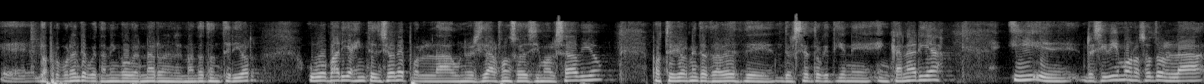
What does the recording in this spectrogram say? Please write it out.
eh, los proponentes, porque también gobernaron en el mandato anterior, hubo varias intenciones por la Universidad Alfonso X el Sabio, posteriormente a través del centro que tiene en Canarias, y eh, recibimos nosotros la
